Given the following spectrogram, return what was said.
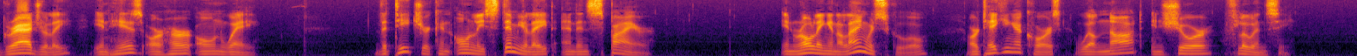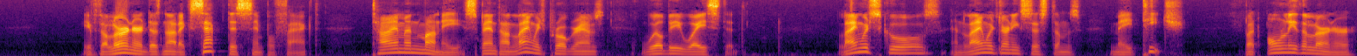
gradually in his or her own way. The teacher can only stimulate and inspire. Enrolling in a language school or taking a course will not ensure fluency. If the learner does not accept this simple fact, time and money spent on language programs will be wasted. Language schools and language learning systems may teach, but only the learner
